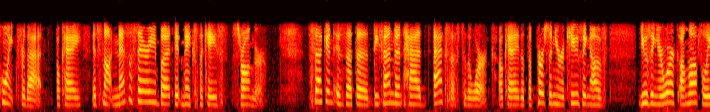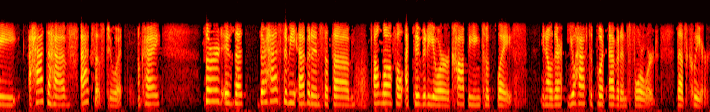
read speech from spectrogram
point for that, okay? It's not necessary, but it makes the case stronger. Second is that the defendant had access to the work, okay? That the person you're accusing of using your work unlawfully had to have access to it, okay? Third is that there has to be evidence that the unlawful activity or copying took place. You know, there, you have to put evidence forward that's clear.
